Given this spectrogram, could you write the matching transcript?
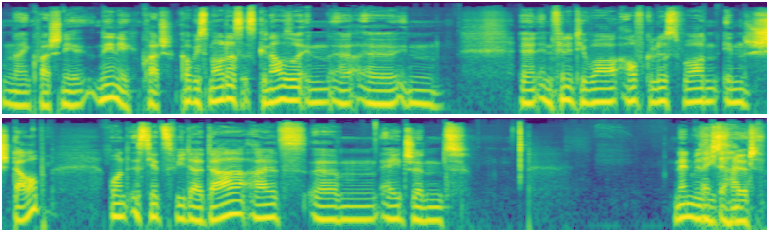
Nein, Quatsch. Nee, nee, nee Quatsch. Kobe Smulders ist genauso in, äh, äh in äh, Infinity War aufgelöst worden in Staub und ist jetzt wieder da als ähm, Agent. Nennen wir sie Smith. Hand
